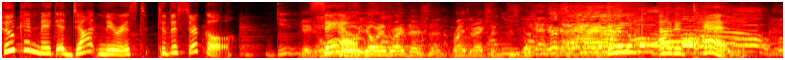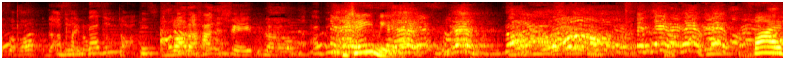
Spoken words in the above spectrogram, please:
Who can make a dot nearest to the circle? Okay, go. Sam. Go, You're in the right direction. Right direction. Just go. Three out of ten. First of all, the assignment was a dot, not a heart shape. Jamie. Five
